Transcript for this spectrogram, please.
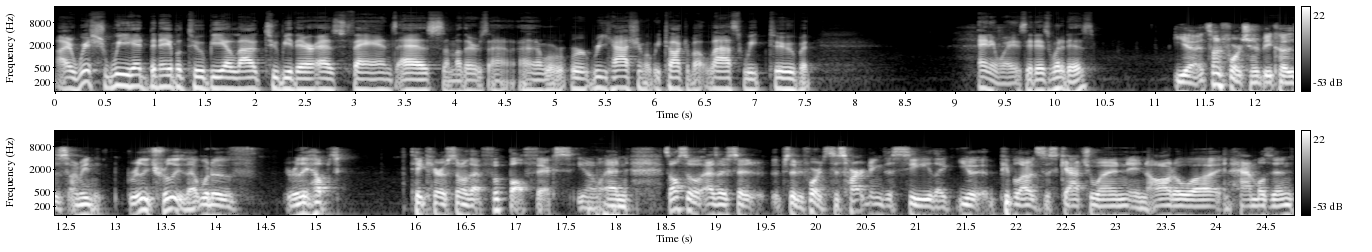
I wish we had been able to be allowed to be there as fans, as some others. I, I know we're, we're rehashing what we talked about last week too, but anyways, it is what it is. Yeah, it's unfortunate because I mean, really truly that would have really helped take care of some of that football fix, you know. And it's also, as I said said before, it's disheartening to see like you people out in Saskatchewan, in Ottawa, in Hamilton,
